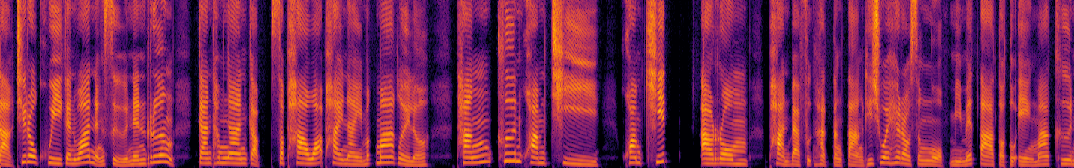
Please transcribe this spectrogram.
จากที่เราคุยกันว่าหนังสือเน้นเรื่อง การทำงานกับสภาวะภายในมาก ๆ เลยเหรอ ทั้งคลื่นความถี่ ความคิด อารมณ์ ผ่านแบบฝึกหัดต่าง ๆ ที่ช่วยให้เราสงบมีเมตตาต่อตัวเองมากขึ้น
